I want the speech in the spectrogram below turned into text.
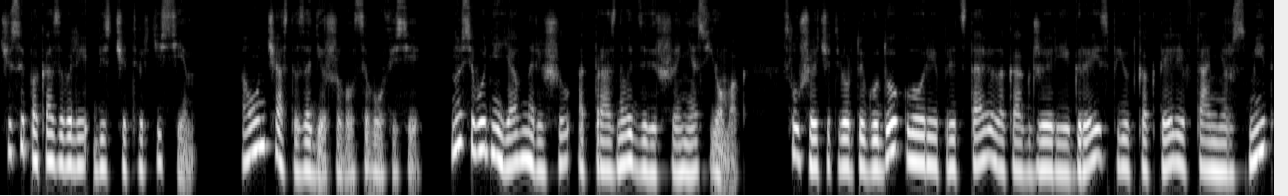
часы показывали без четверти семь, а он часто задерживался в офисе, но сегодня явно решил отпраздновать завершение съемок. Слушая четвертый гудок, Лори представила, как Джерри и Грейс пьют коктейли в Таннер Смит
